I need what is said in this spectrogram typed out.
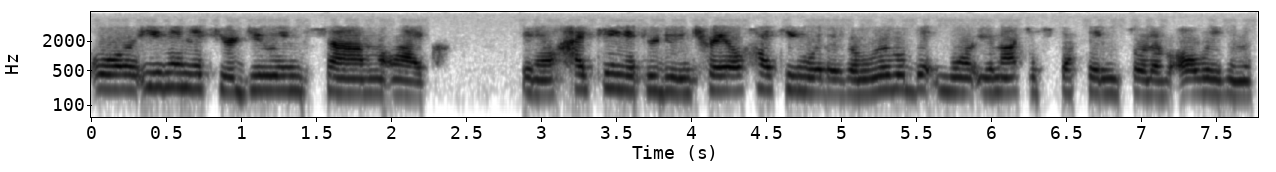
or even if you're doing some like you know, hiking, if you're doing trail hiking where there's a little bit more, you're not just stepping sort of always in the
